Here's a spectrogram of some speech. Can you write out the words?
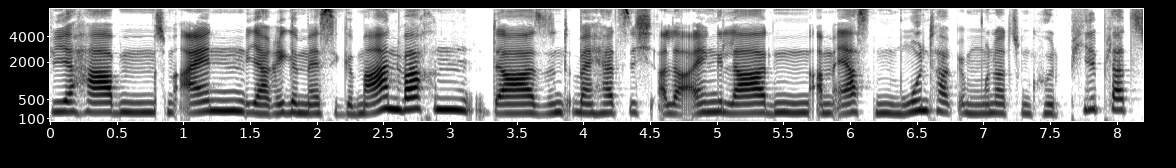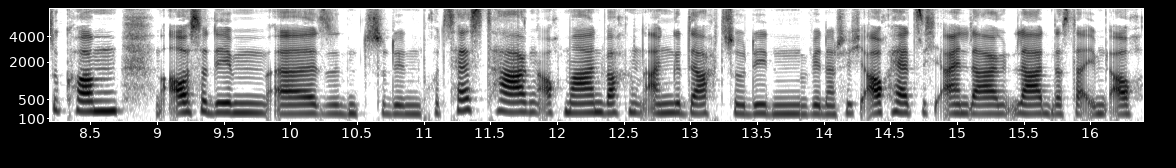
Wir haben zum einen ja regelmäßige Mahnwachen. Da sind immer herzlich alle eingeladen, am ersten Montag im Monat zum Kurt-Piel-Platz zu kommen. Außerdem äh, sind zu den Prozesstagen auch Mahnwachen angedacht, zu denen wir natürlich auch herzlich einladen, dass da eben auch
